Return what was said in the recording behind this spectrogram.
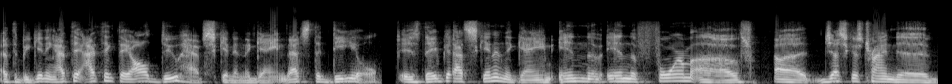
at the beginning i think i think they all do have skin in the game that's the deal is they've got skin in the game in the in the form of uh, jessica's trying to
